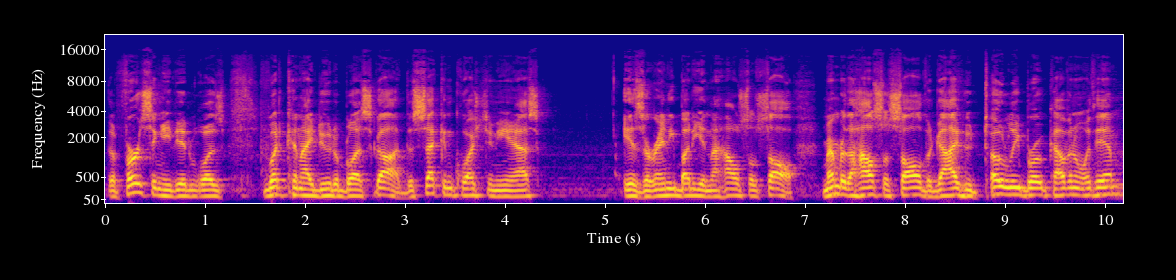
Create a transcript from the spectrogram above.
The first thing he did was, What can I do to bless God? The second question he asked, Is there anybody in the house of Saul? Remember the house of Saul, the guy who totally broke covenant with him?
